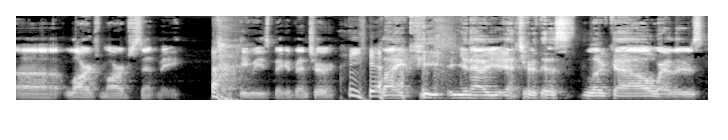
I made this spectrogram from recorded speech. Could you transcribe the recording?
uh, Large Marge sent me. Pee Wee's Big Adventure yeah. like he, you know you enter this locale where there's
